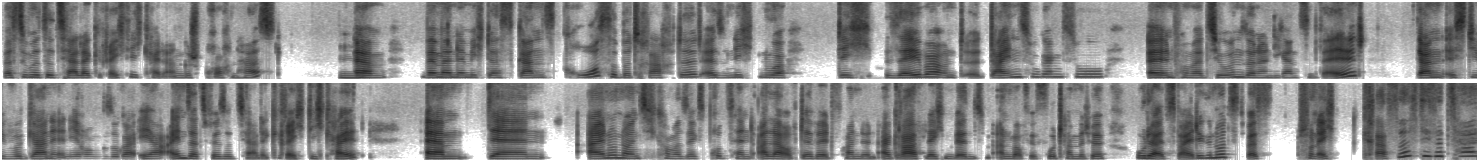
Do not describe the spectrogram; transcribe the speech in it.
was du mit sozialer Gerechtigkeit angesprochen hast. Mhm. Ähm, wenn man nämlich das ganz Große betrachtet, also nicht nur dich selber und äh, deinen Zugang zu äh, Informationen, sondern die ganze Welt, dann ist die vegane Ernährung sogar eher Einsatz für soziale Gerechtigkeit. Ähm, denn 91,6 Prozent aller auf der Welt vorhandenen Agrarflächen werden zum Anbau für Futtermittel oder als Weide genutzt, was schon echt krass ist, diese Zahl.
